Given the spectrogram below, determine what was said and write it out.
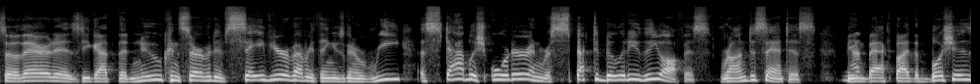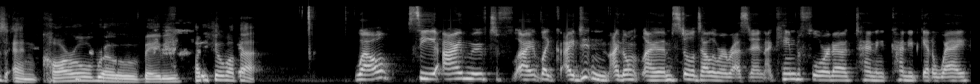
So there it is. You got the new conservative savior of everything who's going to re-establish order and respectability of the office, Ron DeSantis, being backed by the Bushes and Karl Rove, baby. How do you feel about that? Well, see, I moved to I like I didn't I don't I am still a Delaware resident. I came to Florida kind of kind of get away.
